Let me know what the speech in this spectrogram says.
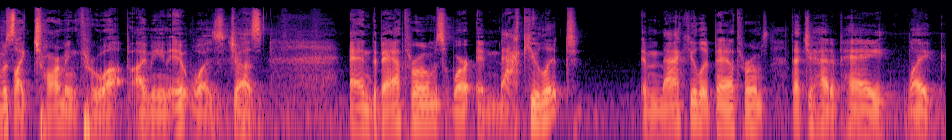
was like charming threw up. I mean, it was just and the bathrooms were immaculate immaculate bathrooms that you had to pay like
